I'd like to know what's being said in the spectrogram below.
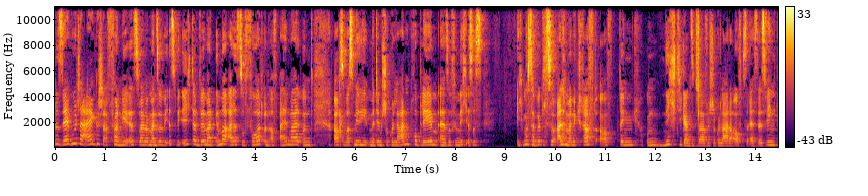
eine sehr gute Eigenschaft von dir ist, weil wenn man so wie ist wie ich, dann will man immer alles sofort und auf einmal und auch sowas mit dem Schokoladenproblem. Also für mich ist es ich muss da wirklich so alle meine Kraft aufbringen, um nicht die ganze Tafel Schokolade aufzuessen. Deswegen,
